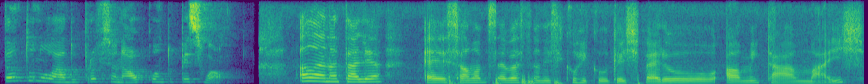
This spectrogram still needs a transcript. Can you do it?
tanto no lado profissional quanto pessoal? Olá, Natália. É só uma observação nesse currículo que eu espero aumentar mais.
